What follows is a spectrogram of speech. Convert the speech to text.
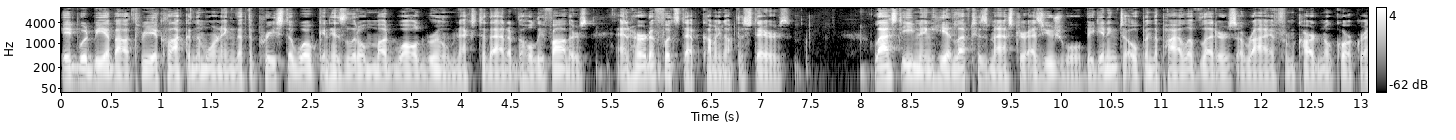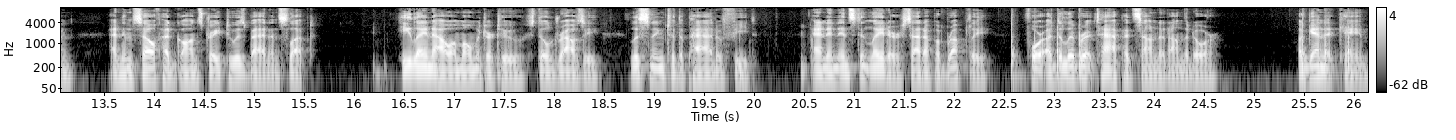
It would be about three o'clock in the morning that the priest awoke in his little mud walled room next to that of the Holy Fathers and heard a footstep coming up the stairs. Last evening he had left his master as usual, beginning to open the pile of letters arrived from Cardinal Corkran, and himself had gone straight to his bed and slept. He lay now a moment or two, still drowsy, listening to the pad of feet, and an instant later sat up abruptly, for a deliberate tap had sounded on the door. Again it came.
